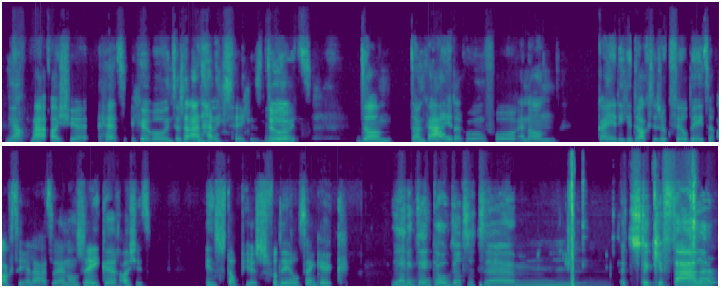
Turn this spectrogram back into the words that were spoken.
Ja, Maar als je het gewoon tussen aanhalingstekens Ja. doet, dan, dan ga je er gewoon voor. En dan kan je die gedachten ook veel beter achter je laten. En dan zeker als je het in stapjes verdeelt, denk ik. Ja en ik denk ook dat het, ehm, het stukje falen,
